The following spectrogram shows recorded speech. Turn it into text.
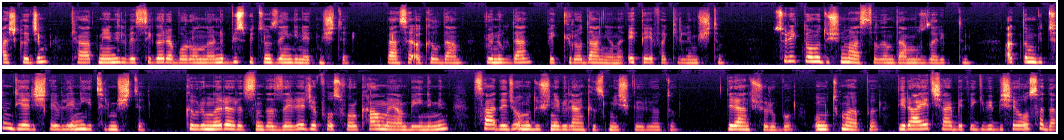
Aşk acım kağıt mendil ve sigara boronlarını büsbütün zengin etmişti. Bense akıldan, gönülden ve kilodan yana epey fakirlemiştim. Sürekli onu düşünme hastalığından muzdariptim. Aklım bütün diğer işlevlerini yitirmişti. Kıvrımları arasında zerrece fosfor kalmayan beynimin sadece onu düşünebilen kısmı iş görüyordu. Direnç şurubu, unutma hapı, dirayet şerbeti gibi bir şey olsa da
